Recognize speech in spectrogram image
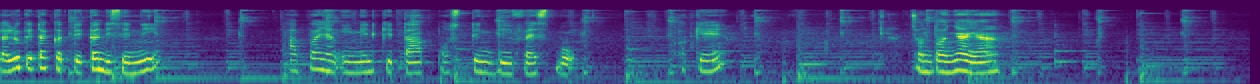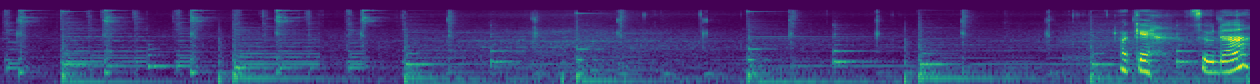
Lalu kita ketikkan di sini apa yang ingin kita posting di Facebook. Oke. Contohnya ya Oke, sudah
